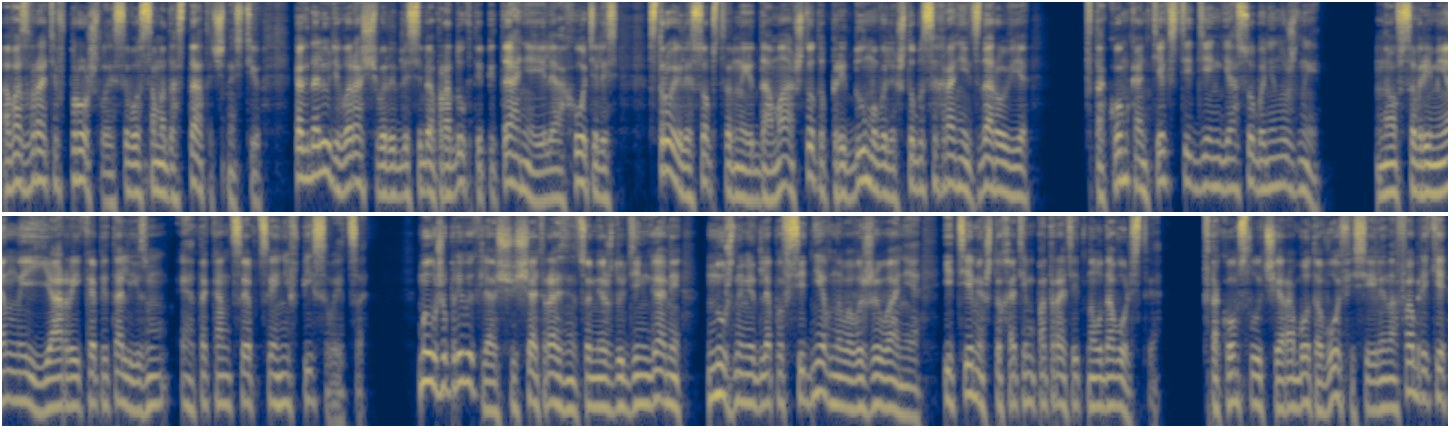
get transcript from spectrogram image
о возврате в прошлое с его самодостаточностью, когда люди выращивали для себя продукты питания или охотились, строили собственные дома, что-то придумывали, чтобы сохранить здоровье. В таком контексте деньги особо не нужны. Но в современный ярый капитализм эта концепция не вписывается. Мы уже привыкли ощущать разницу между деньгами, нужными для повседневного выживания, и теми, что хотим потратить на удовольствие. В таком случае работа в офисе или на фабрике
